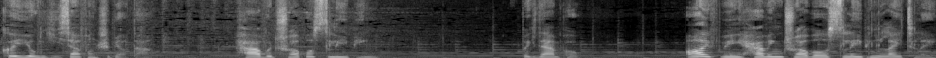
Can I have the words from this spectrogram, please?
可以用以下方式表达：Have trouble sleeping. For example, I've been having trouble sleeping lately.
